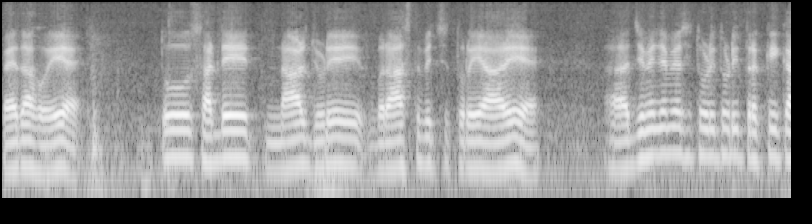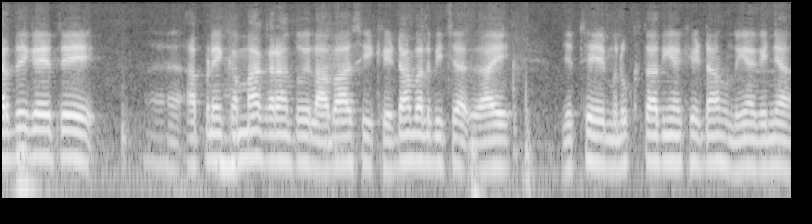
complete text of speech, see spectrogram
ਪੈਦਾ ਹੋਏ ਹੈ ਤੋ ਸਾਡੇ ਨਾਲ ਜੁੜੇ ਵਿਰਾਸਤ ਵਿੱਚ ਤੁਰੇ ਆ ਰਹੇ ਹੈ ਜਿਵੇਂ ਜਿਵੇਂ ਅਸੀਂ ਥੋੜੀ ਥੋੜੀ ਤਰੱਕੀ ਕਰਦੇ ਗਏ ਤੇ ਆਪਣੇ ਕੰਮਾਂ ਕਰਾਂ ਤੋਂ ਇਲਾਵਾ ਅਸੀਂ ਖੇਡਾਂ ਵੱਲ ਵੀ ਚ- ਆਏ, ਜਿੱਥੇ ਮਨੁੱਖਤਾ ਦੀਆਂ ਖੇਡਾਂ ਹੁੰਦੀਆਂ ਗਈਆਂ,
